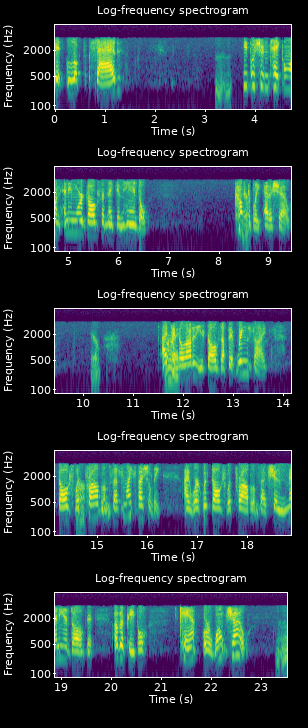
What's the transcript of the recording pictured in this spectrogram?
it looked sad. Mm-hmm. People shouldn't take on any more dogs than they can handle comfortably yep. at a show. Yep. I All pick right. a lot of these dogs up at ringside. Dogs with problems. That's my specialty. I work with dogs with problems. I've shown many a dog that other people can't or won't show. Mm-hmm.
